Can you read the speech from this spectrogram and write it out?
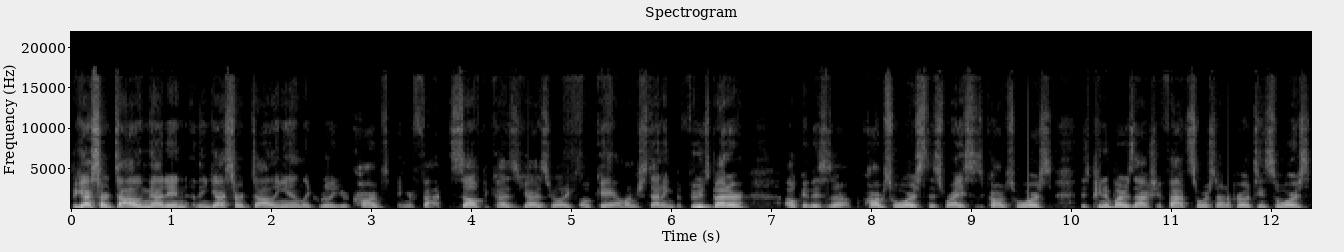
But you guys start dialing that in, and then you guys start dialing in like really your carbs and your fat itself, because you guys are like, okay, I'm understanding the foods better. Okay, this is a carb source. This rice is a carb source. This peanut butter is actually a fat source, not a protein source.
